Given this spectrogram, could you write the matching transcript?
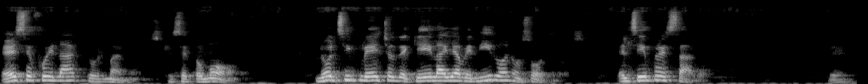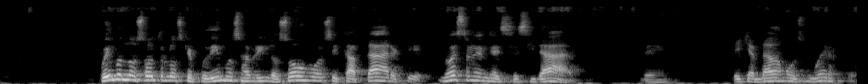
Ese fue el acto, hermanos, que se tomó. No el simple hecho de que Él haya venido a nosotros. Él siempre ha estado. Fuimos nosotros los que pudimos abrir los ojos y captar que nuestra necesidad y que andábamos muertos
